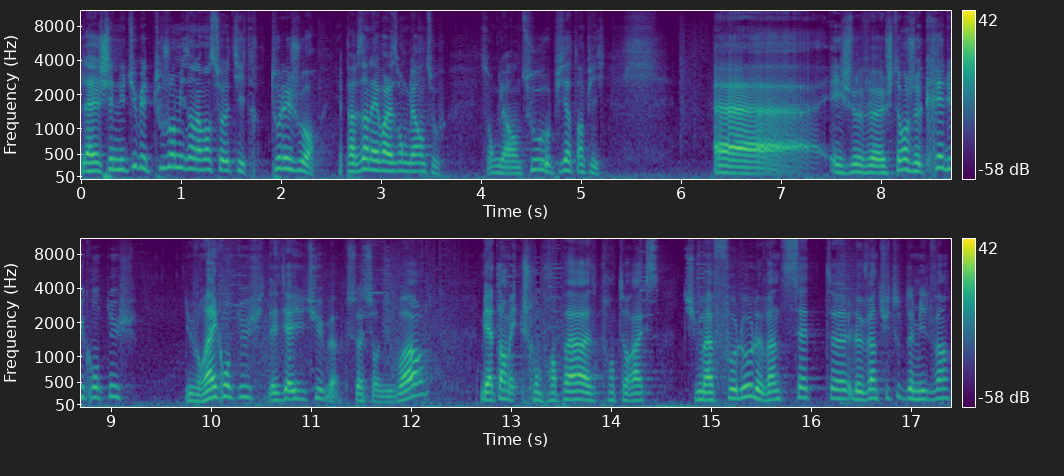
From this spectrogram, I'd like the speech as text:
La chaîne YouTube est toujours mise en avant sur le titre, tous les jours. Il a pas besoin d'aller voir les onglets en dessous. Les onglets en dessous, au pire, tant pis. Euh, et je veux, justement, je crée du contenu. Du vrai contenu dédié à YouTube, que ce soit sur New World. Mais attends, mais je comprends pas, Pantorax. Tu m'as follow le 27, euh, le 28 août 2020.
